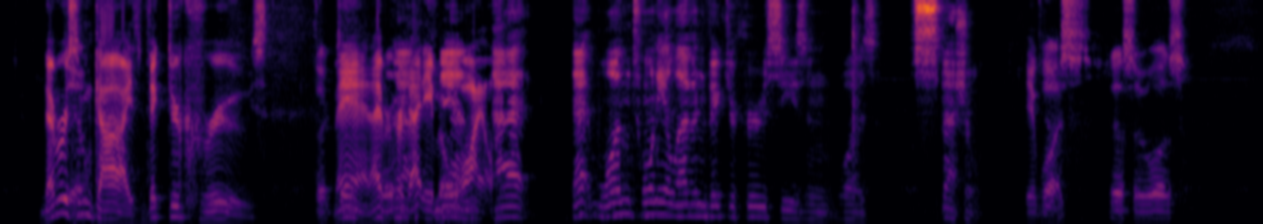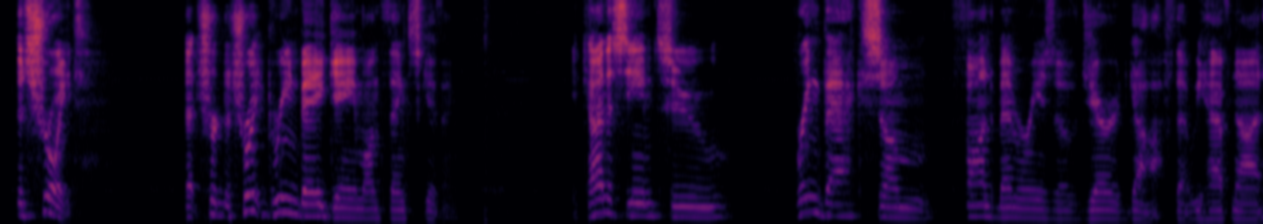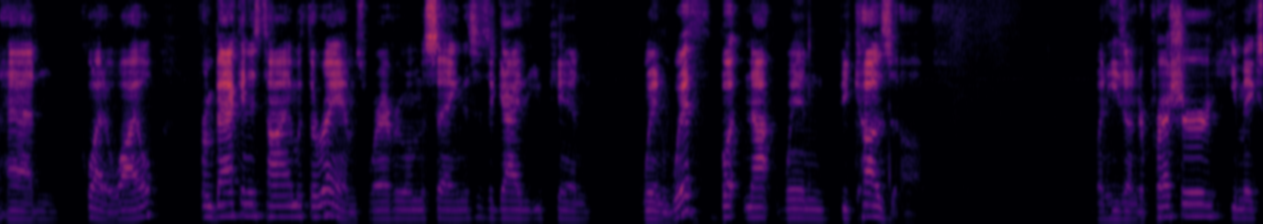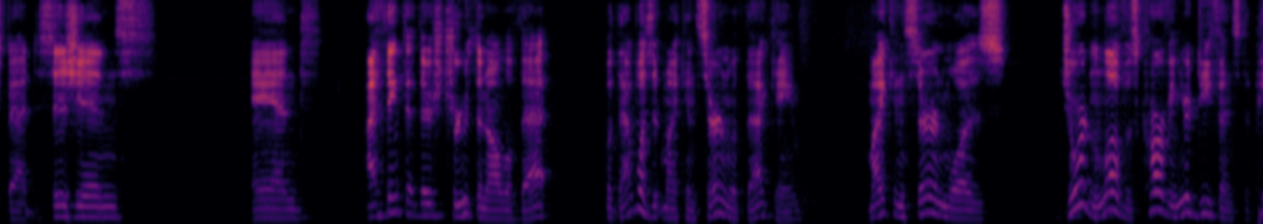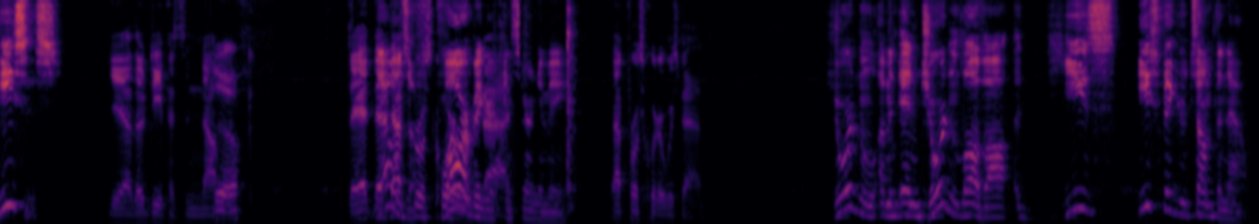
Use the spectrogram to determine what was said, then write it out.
Remember Yeah. some guys, Victor Cruz. Victor Man, I haven't heard Cruz. that name in a while. That that one 2011 Victor Cruz season was special. It was. yes, yes it was Detroit. That tr- Detroit Green Bay game on Thanksgiving. It kind of seemed to bring back some fond memories of Jared Goff that we have not had in quite a while from back in his time with the Rams, where everyone was saying this is a guy that you can win with, but not win because of. When he's under pressure, he makes bad decisions. And I think that there's truth in all of that, but that wasn't my concern with that game. My concern was Jordan Love was carving your defense to pieces. Yeah, their defense did not Yeah. look. They had, that, That, that was a first quarter far was bigger bad. concern to me. That first quarter was bad. Jordan, I mean, and Jordan Love, uh, he's he's figured something out.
